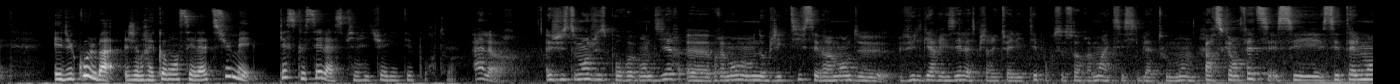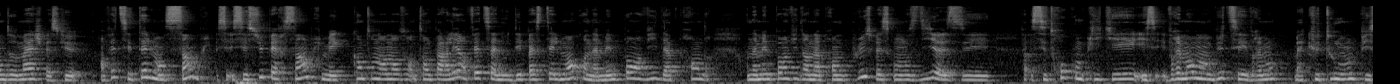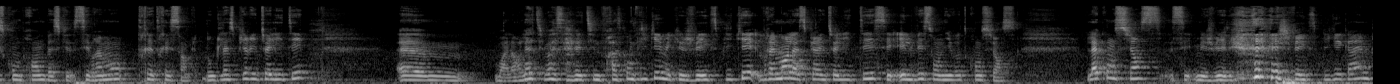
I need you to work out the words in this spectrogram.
Et du coup, bah, j'aimerais commencer là-dessus, mais qu'est-ce que c'est la spiritualité pour toi? Alors, Justement, juste pour rebondir, euh, vraiment mon objectif, c'est vraiment de vulgariser la spiritualité pour que ce soit vraiment accessible à tout le monde. Parce qu'en fait, c'est tellement dommage, parce que en fait, c'est tellement simple, c'est super simple, mais quand on en entend parler, en fait, ça nous dépasse tellement qu'on n'a même pas envie d'apprendre, on n'a même pas envie d'en apprendre plus, parce qu'on se dit, euh, c'est... c'est trop compliqué et vraiment mon but c'est vraiment bah, que tout le monde puisse comprendre parce que c'est vraiment très très simple. Donc la spiritualité, euh, Bon, alors là, tu vois, ça va être une phrase compliquée, mais que je vais expliquer. Vraiment, la spiritualité, c'est élever son niveau de conscience. La conscience, c'est... mais je vais, je vais expliquer quand même.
